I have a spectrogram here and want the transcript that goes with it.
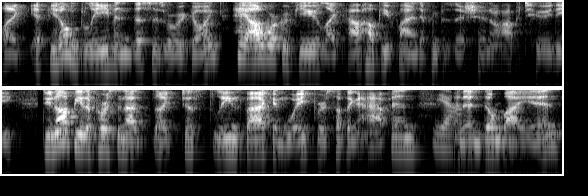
like if you don't believe in this is where we're going hey i'll work with you. Like i'll help you find a different position or opportunity. Do not be the person that like just leans back and wait for something to happen yeah. and then don't buy in.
